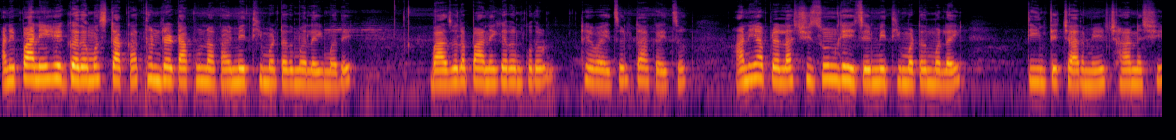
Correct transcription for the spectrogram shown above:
आणि पाणी हे गरमच टाका थंड टाकू नका मेथी मटर मलईमध्ये. बाजूला पाणी गरम करून ठेवायचं टाकायचं. आणि आपल्याला शिजवून घ्यायचे मेथी मटर मलाई. तीन ते चार मिनिट छान अशी.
